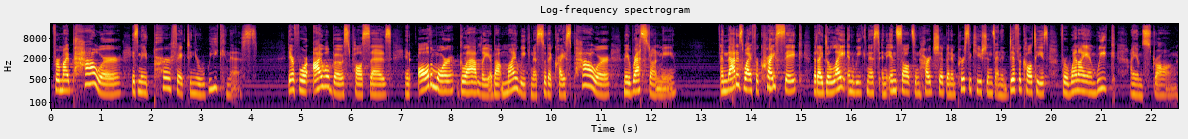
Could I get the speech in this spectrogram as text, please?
for my power is made perfect in your weakness. Therefore, I will boast, Paul says, and all the more gladly about my weakness, so that Christ's power may rest on me. And that is why, for Christ's sake, that I delight in weakness, in insults, in hardship, and in persecutions, and in difficulties. For when I am weak, I am strong.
